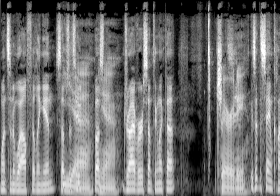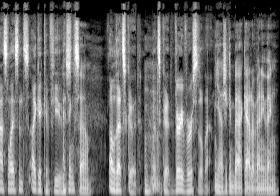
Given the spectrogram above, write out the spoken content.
Once in a while, filling in substitute Yeah, bus yeah. driver or something like that. Charity, Is that the same class license? I get confused. I think so. Oh, that's good. That's good. Very versatile then. Yeah, she can back out of anything.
